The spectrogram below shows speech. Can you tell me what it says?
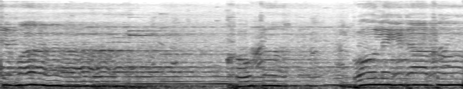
একবার খোকা বলে ডাকো।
